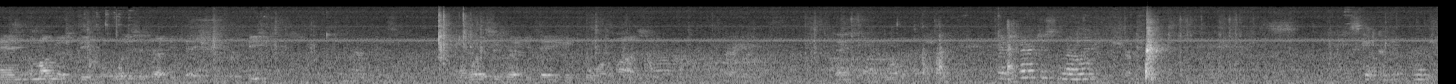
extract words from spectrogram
And among those people, what is his reputation for peacefulness? And what is his reputation for honesty? Thank you. I don't know. Judge, can I have just a moment? Sure. Skip, could you approach?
